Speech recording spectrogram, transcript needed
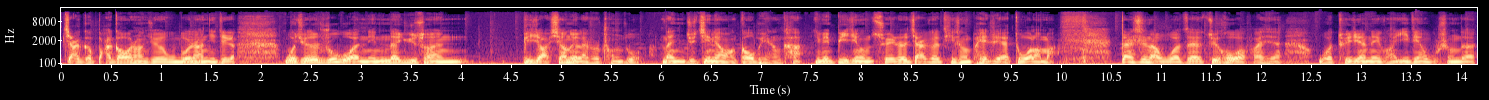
价格拔高上去，我让你这个，我觉得如果您的预算。比较相对来说充足，那你就尽量往高配上看，因为毕竟随着价格提升，配置也多了嘛。但是呢，我在最后我发现，我推荐那款1.5升的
